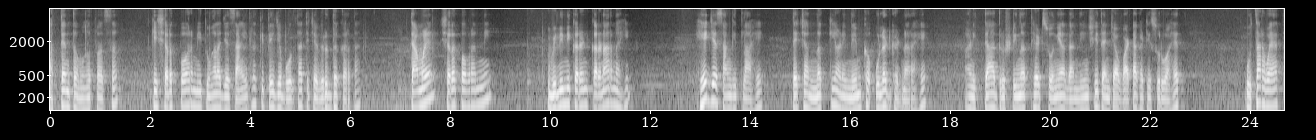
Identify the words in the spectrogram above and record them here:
अत्यंत महत्त्वाचं की शरद पवार मी तुम्हाला जे सांगितलं की ते जे बोलतात त्याच्या विरुद्ध करतात. त्यामुळे शरद पवारांनी विलिनीकरण करणार नाही. हे जे सांगितलं आहे त्याच्या नक्की आणि नेमकं उलट घडणार आहे. आणि त्या दृष्टीनं थेट सोनिया गांधींशी त्यांच्या वाटाघाटी सुरू आहेत. उतार वयात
